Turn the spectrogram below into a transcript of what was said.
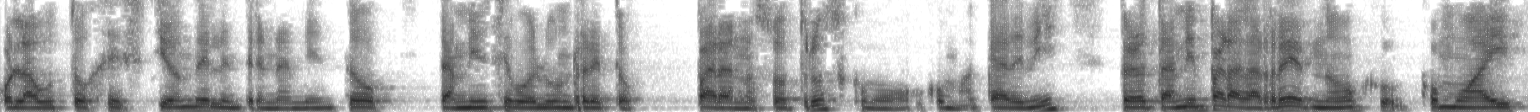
o la autogestión del entrenamiento también se vuelve un reto para nosotros como, como Academy, pero también para la red, ¿no? Como hay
